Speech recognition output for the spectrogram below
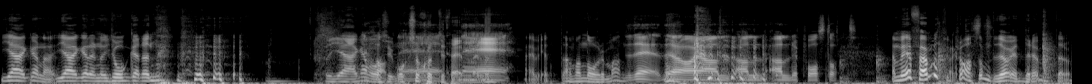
jägarna, jägaren och joggaren. Så jägaren var typ också Nej, 75 eller? Nej, jag vet inte, han var norrman. det, där- det har jag all, all, aldrig påstått. Ja, men jag har för mig att vi pratade om det, det har jag drömt det då.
